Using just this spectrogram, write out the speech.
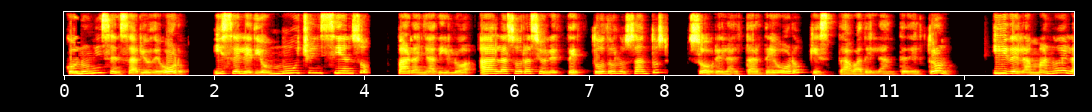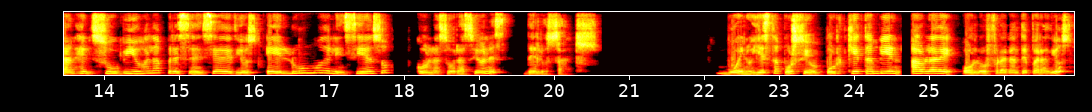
con un incensario de oro, y se le dio mucho incienso para añadirlo a las oraciones de todos los santos sobre el altar de oro que estaba delante del trono. Y de la mano del ángel subió a la presencia de Dios el humo del incienso con las oraciones de los santos. Bueno, y esta porción, ¿por qué también habla de olor fragante para Dios?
